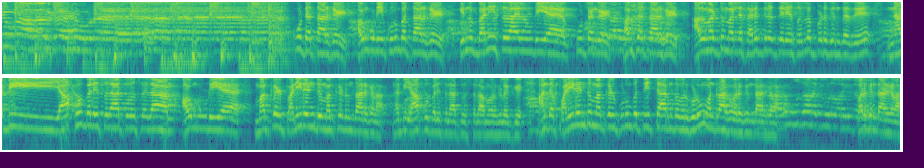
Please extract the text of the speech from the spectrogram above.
நபியும் அவர்களுடைய கூட்டத்தார்கள் அவங்களுடைய குடும்பத்தார்கள் இன்னும் பனி இஸ்ராயலுடைய கூட்டங்கள் வம்சத்தார்கள். அது மட்டுமல்ல சரித்திரத்திலே சொல்லப்படுகின்றது நபி யாகூப் அலி சலாத்து வசலாம் அவங்களுடைய மக்கள் பனிரெண்டு மக்கள் இருந்தார்களாம் நபி யாகூப் அலி சலாத்து வசலாம் அவர்களுக்கு. அந்த பனிரெண்டு மக்கள் குடும்பத்தை சார்ந்தவர்களும் ஒன்றாக வருகின்றார்களா? வருகின்றார்களா?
